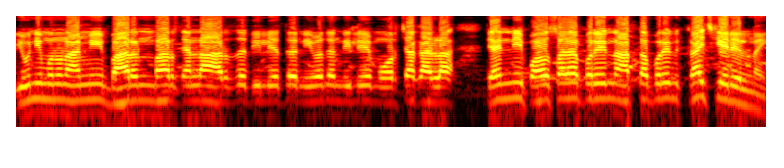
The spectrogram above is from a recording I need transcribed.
येऊनी म्हणून आम्ही बारंबार त्यांना अर्ज दिले तर निवेदन दिले मोर्चा काढला. त्यांनी पावसाळ्यापर्यंत आतापर्यंत काहीच केलेलं नाही.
